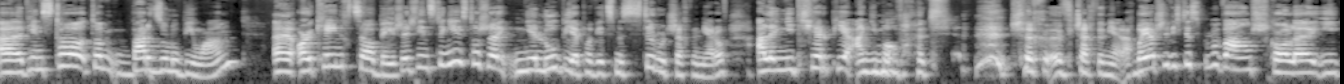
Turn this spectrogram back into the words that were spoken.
Uh, więc to, to bardzo lubiłam. E, Arcane chcę obejrzeć, więc to nie jest to, że nie lubię powiedzmy stylu trzech wymiarów, ale nie cierpię animować trzech, w trzech wymiarach. Bo ja oczywiście spróbowałam w szkole i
